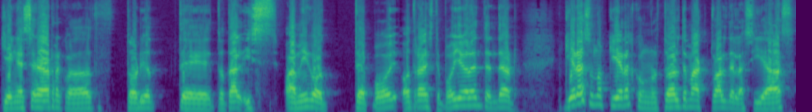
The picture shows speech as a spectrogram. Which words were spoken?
quien es el recordatorio total. Y amigo, te puedo, otra vez, te puedo llegar a entender. Quieras o no quieras, con todo el tema actual de las IAs,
